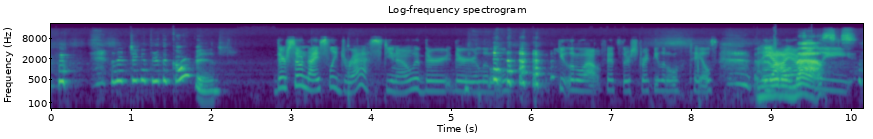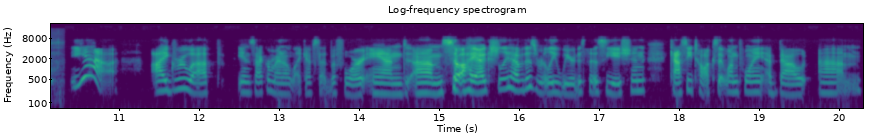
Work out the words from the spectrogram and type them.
they're digging through the garbage. They're so nicely dressed, you know, with their their little cute little outfits, their stripy little tails. And their yeah, little I masks. actually, yeah, I grew up in Sacramento, like I've said before, and um, so I actually have this really weird association. Cassie talks at one point about um,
